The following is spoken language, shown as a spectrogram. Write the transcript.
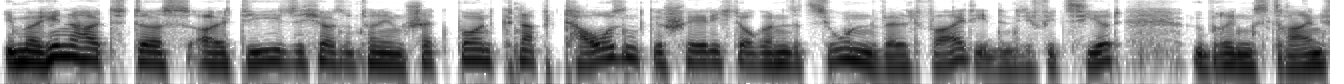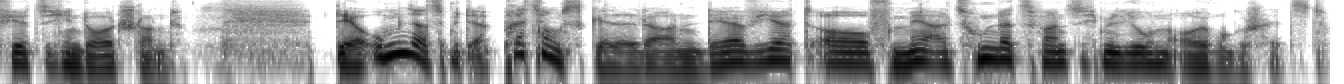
Immerhin hat das IT-Sicherheitsunternehmen Checkpoint knapp 1000 geschädigte Organisationen weltweit identifiziert, übrigens 43 in Deutschland. Der Umsatz mit Erpressungsgeldern, der wird auf mehr als 120 Millionen Euro geschätzt.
